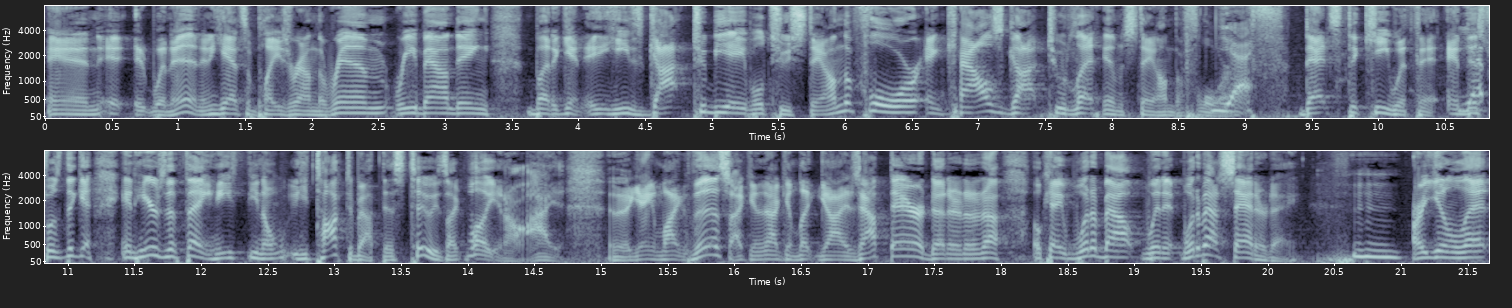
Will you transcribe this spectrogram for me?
and it, it went in. And he had some plays around the rim, rebounding. But again, he's got to be able to stay on the floor, and Cal's got to let him stay on the floor. Yes. that's the key with it. And Yep. this was the game. And here's the thing: he, you know, he talked about this too. He's like, well, you know, I in a game like this, I can I can let guys out there. Da da da da. Okay, what about when it? What about Saturday? Mm-hmm. Are you going to let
